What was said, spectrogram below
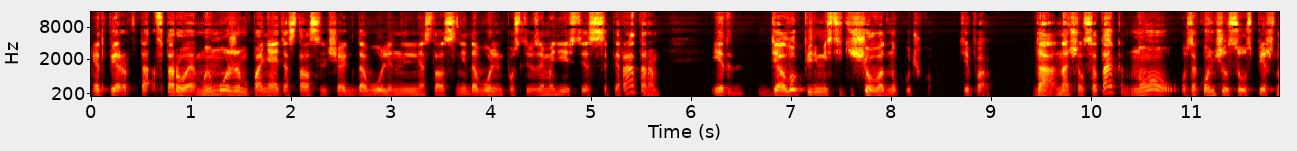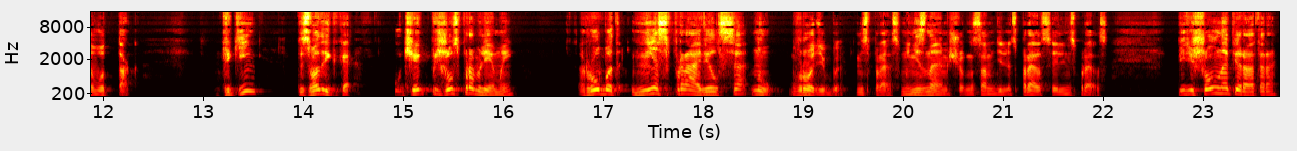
Это первое. Второе. Мы можем понять, остался ли человек доволен или не остался недоволен после взаимодействия с оператором, и этот диалог переместить еще в одну кучку. Типа, да, начался так, но закончился успешно вот так. Прикинь, ты смотри, какая. Человек пришел с проблемой, робот не справился, ну, вроде бы не справился, мы не знаем еще, на самом деле, справился или не справился, перешел на оператора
